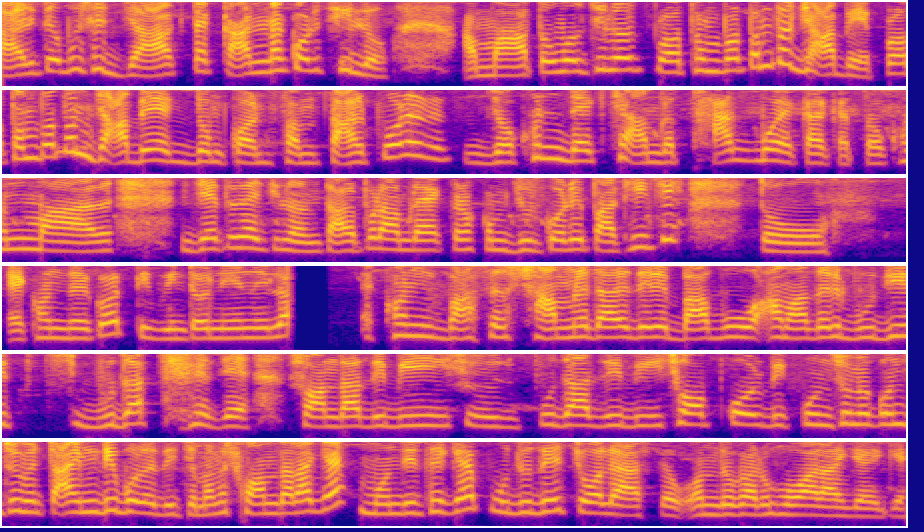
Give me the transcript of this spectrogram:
গাড়িতে বসে যা একটা কান্না করেছিল, আর মা তো বলছিল, প্রথম প্রথম তো যাবে, প্রথম প্রথম যাবে একদম কনফার্ম তারপরে যখন দেখছে আমরা থাকব একা একা, তখন মার যেতে চাইছিলাম তারপর আমরা একরকম জোর করে পাঠিয়েছি। তো এখন দেখো টিফিনটাও নিয়ে নিলাম। এখন বাসের সামনে দাঁড়িয়ে দাঁড়িয়ে বাবু আমাদের বুঝিয়ে বুঝাচ্ছে যে সন্ধ্যা দিবি পূজা দিবি সব করবি কোন সময় কোন সময় টাইমটি বলে দিচ্ছে। মানে সন্ধ্যার আগে মন্দির থেকে পুজো দিয়ে চলে আসতে, অন্ধকার হওয়ার আগে আগে।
